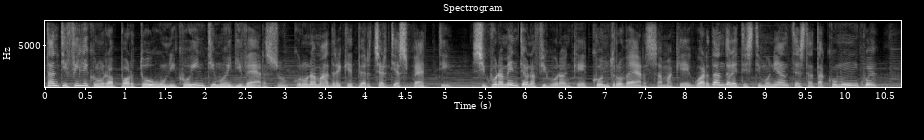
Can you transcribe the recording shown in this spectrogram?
Tanti figli con un rapporto unico, intimo e diverso, con una madre che per certi aspetti Sicuramente è una figura anche controversa, ma che guardando le testimonianze è stata comunque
